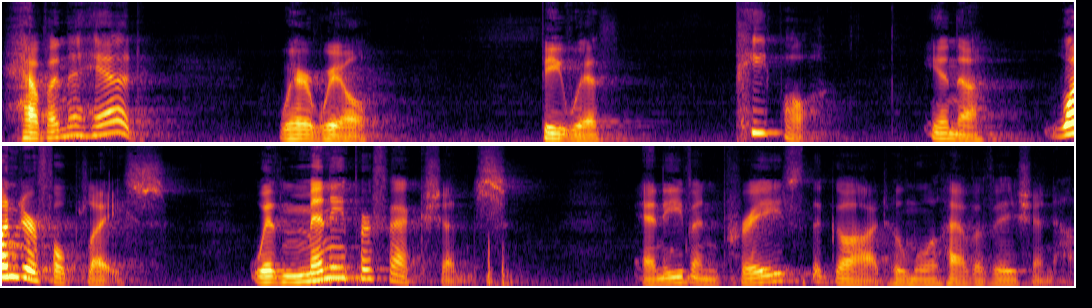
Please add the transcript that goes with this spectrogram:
heaven ahead, where we'll be with people in a wonderful place with many perfections, and even praise the God whom we'll have a vision of.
